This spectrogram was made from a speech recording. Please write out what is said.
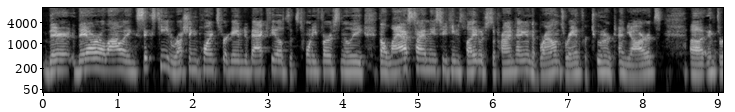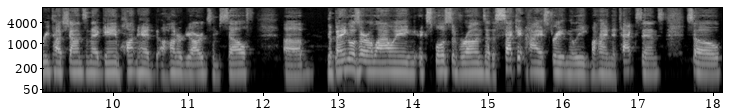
they're they are allowing 16 rushing points per game to backfields. It's 21st in the league. The last time these two teams played, which is the prime time the Browns ran for 210 yards uh, and three touchdowns in that game. Hunt had 100 yards himself. Uh, the Bengals are allowing explosive runs at a second highest rate in the league behind the Texans. So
